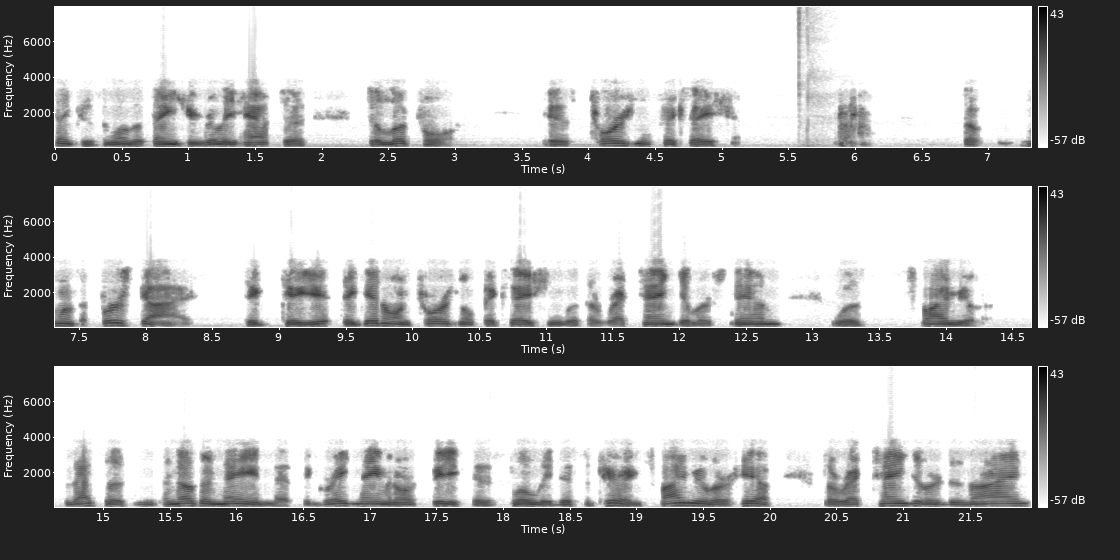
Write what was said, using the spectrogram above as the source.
think is one of the things you really have to to look for is torsional fixation. So one of the first guys to, to get to get on torsional fixation with a rectangular stem was Zweimüller. That's a, another name that's a great name in orthopedics that is slowly disappearing. Zweimüller hip, the rectangular design,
